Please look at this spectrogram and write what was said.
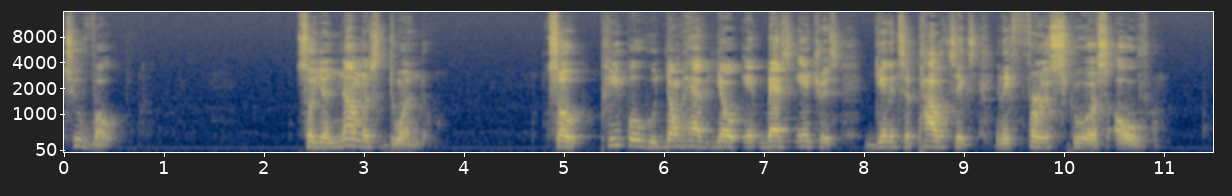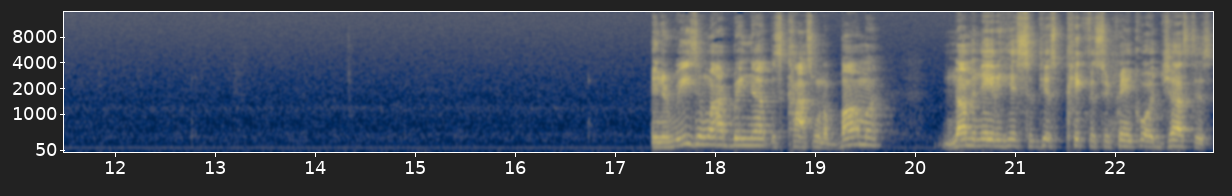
to vote. So your numbers dwindle. So people who don't have your best interest get into politics and they further screw us over. And the reason why I bring that up is because when Obama nominated his, his pick for Supreme Court Justice,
